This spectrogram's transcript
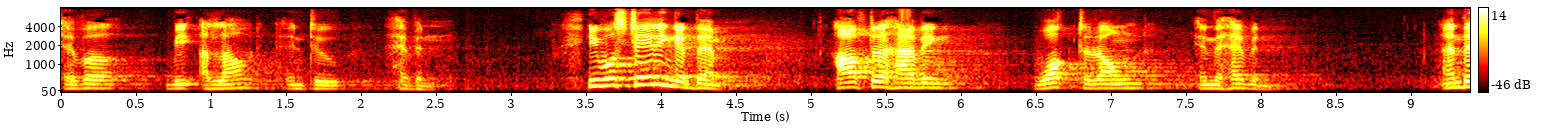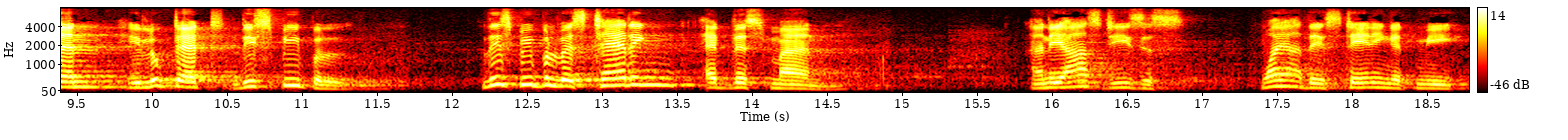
ever be allowed into heaven. He was staring at them after having walked around in the heaven. And then he looked at these people. These people were staring at this man and he asked Jesus, Why are they staring at me?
